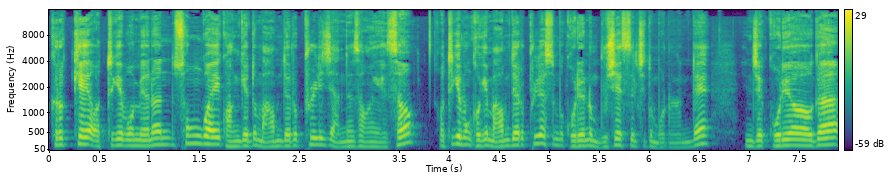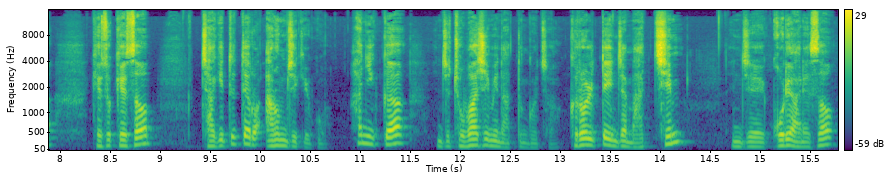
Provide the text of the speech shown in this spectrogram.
그렇게 어떻게 보면은 송과의 관계도 마음대로 풀리지 않는 상황에서 어떻게 보면 거기 마음대로 풀렸으면 고려는 무시했을지도 모르는데 이제 고려가 계속해서 자기 뜻대로 안 움직이고 하니까 이제 조바심이 났던 거죠. 그럴 때 이제 마침 이제 고려 안에서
